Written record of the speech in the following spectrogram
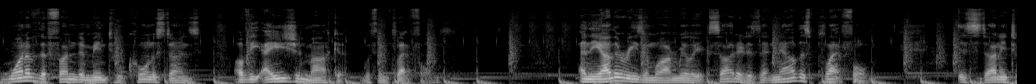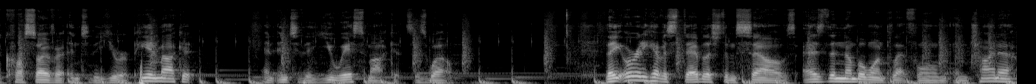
one of the fundamental cornerstones of the Asian market within platforms. And the other reason why I'm really excited is that now this platform is starting to cross over into the European market and into the US markets as well. They already have established themselves as the number one platform in China,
